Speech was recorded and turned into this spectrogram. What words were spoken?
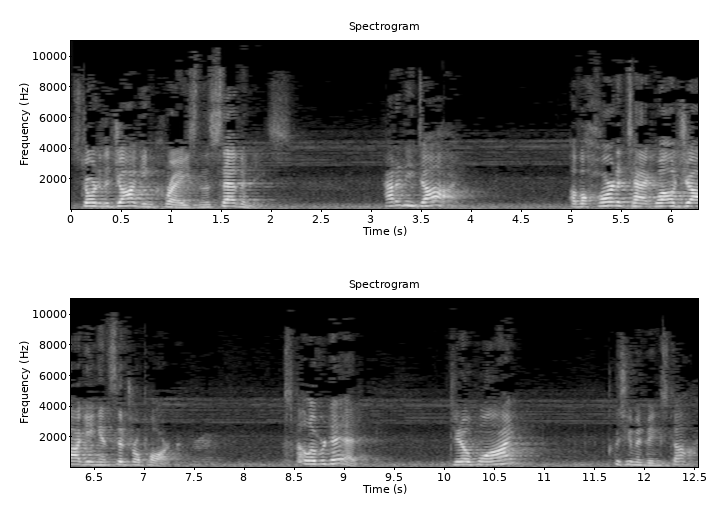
Started the jogging craze in the 70s. How did he die? Of a heart attack while jogging in Central Park. Just fell over dead. Do you know why? Because human beings die.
